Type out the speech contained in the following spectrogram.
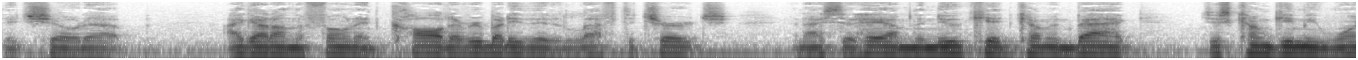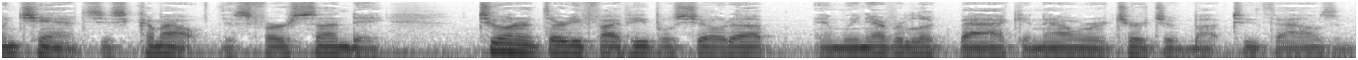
that showed up. I got on the phone and called everybody that had left the church. And I said, Hey, I'm the new kid coming back. Just come give me one chance. Just come out this first Sunday. 235 people showed up, and we never looked back. And now we're a church of about 2,000.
